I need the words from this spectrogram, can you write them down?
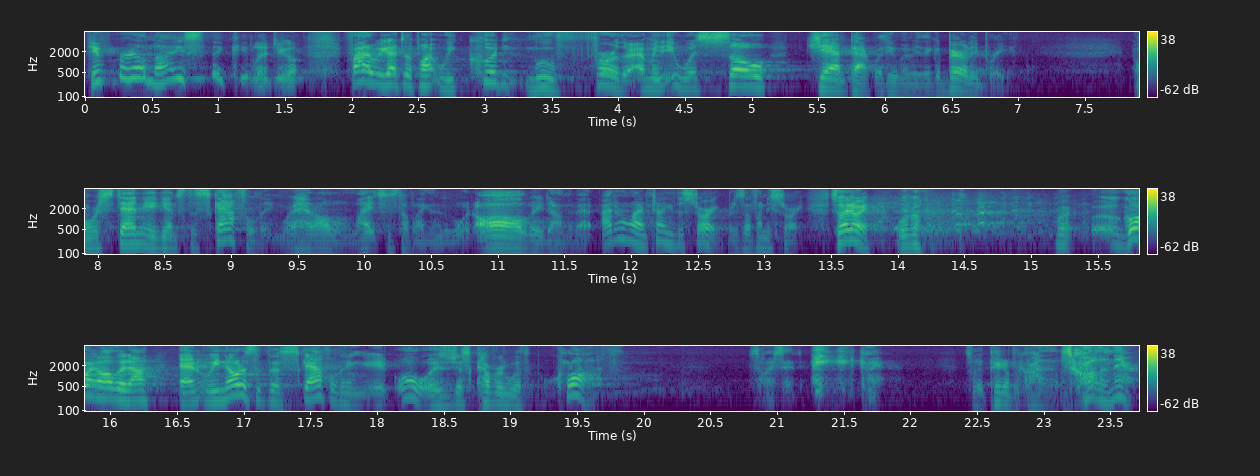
People were real nice. They keep letting you go. Finally, we got to the point we couldn't move further. I mean, it was so jam packed with human beings, they could barely breathe. And we're standing against the scaffolding where it had all the lights and stuff like that going all the way down the back. I don't know why I'm telling you the story, but it's a funny story. So, anyway, we're, go- we're going all the way down, and we noticed that the scaffolding, it, oh, is just covered with cloth. So I said, hey, hey, come here. So we picked up the car. Let's crawl in there.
